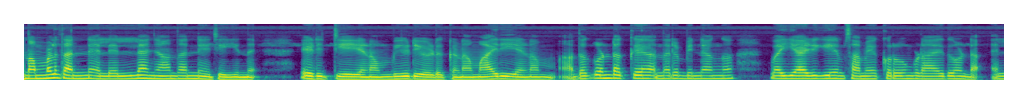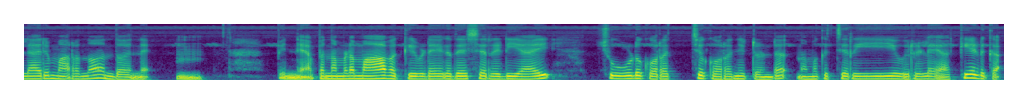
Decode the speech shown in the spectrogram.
നമ്മൾ തന്നെയല്ല എല്ലാം ഞാൻ തന്നെ ചെയ്യുന്നത് എഡിറ്റ് ചെയ്യണം വീഡിയോ എടുക്കണം അരിയണം അതൊക്കൊണ്ടൊക്കെ അന്നേരം പിന്നെ അങ്ങ് വയ്യാഴികയും സമയക്കുറവും കൂടെ ആയതുകൊണ്ടാണ് എല്ലാവരും മറന്നോ എന്തോ തന്നെ പിന്നെ അപ്പം നമ്മുടെ മാവൊക്കെ ഇവിടെ ഏകദേശം റെഡിയായി ചൂട് കുറച്ച് കുറഞ്ഞിട്ടുണ്ട്. നമുക്ക് ചെറിയ ഉരുളയാക്കി എടുക്കാം.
